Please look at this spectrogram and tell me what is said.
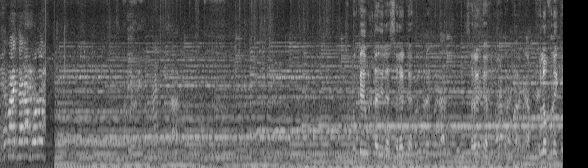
हे बाय जरा बोला डोक्यात उलटा दिला सरळ कर. सरळ कर. फुलं पुढे घे.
